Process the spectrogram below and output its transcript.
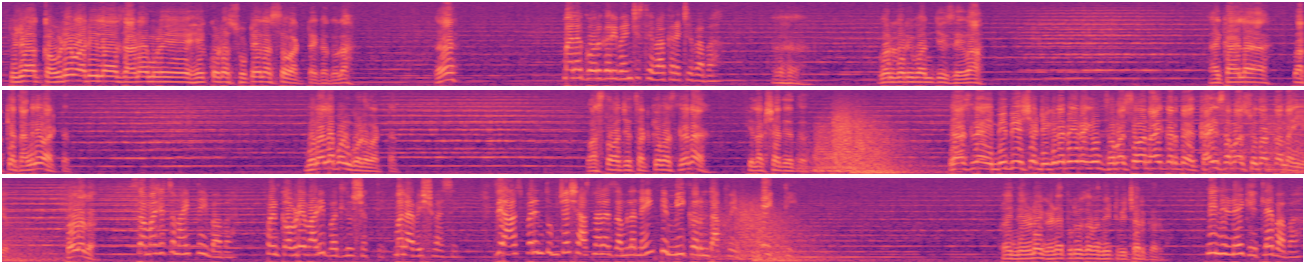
तुझ्या कवडेवाडीला जाण्यामुळे हे कोडं सुटेल असं वाटतंय का तुला? हं? मला गोरगरिबांची सेवा करायची बाबा. गोरगरिबांची सेवा. ऐकायला वाक्य चांगली वाटतात. बोलायला पण गोड वाटतात वास्तवाचे चटके बसले ना की लक्षात येतं. या असल्या एमबीबीएसच्या डिग्र्या बिग्र्या घेऊन समाजसेवा नाही करतायत काही समाज सुधारता नाहीये. कळलं का? समाजाचं माहीत नाही बाबा पण कवडेवाडी बदलू शकते मला विश्वास आहे. जे आजपर्यंत तुमच्या शासनाला जमलं नाही ते मी करून दाखवेन. एकटी. काही निर्णय घेण्यापूर्वी जरा नीट विचार कर. मी निर्णय घेतलाय बाबा.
